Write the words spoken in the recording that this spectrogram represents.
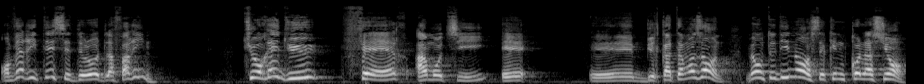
en vérité, c'est de l'eau de la farine. Tu aurais dû faire amoti et, et birkat Amazon. Mais on te dit non, c'est qu'une collation.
